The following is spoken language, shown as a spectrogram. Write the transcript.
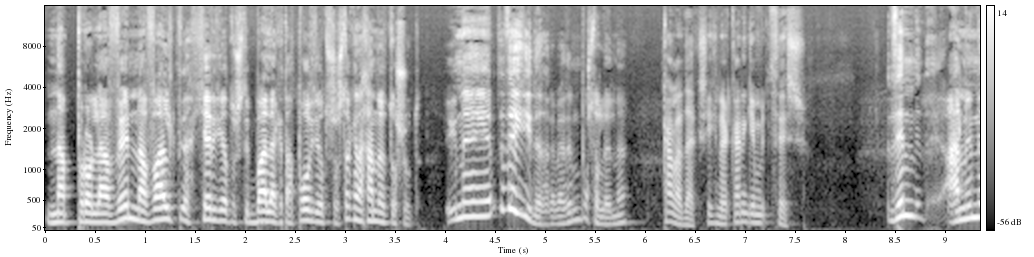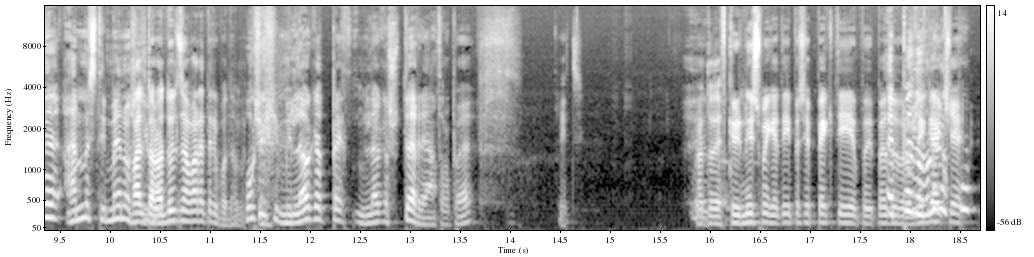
να προλαβαίνει να βάλει τα χέρια του στην μπάλα και τα πόδια του σωστά και να χάνεται το σουτ. Είναι... Δεν γίνεται, ρε παιδί μου, πώς το λένε. Καλά, εντάξει, έχει να κάνει και με τη θέση. Δεν, αν, είναι, αν είναι στημένος. Βάλει το ραντούλης να βάλει τρίποτα. Όχι, όχι, μιλάω για, μιλάω για σουτέρ, άνθρωπε. Έτσι. Να το διευκρινίσουμε γιατί είπες σε παίκτη επίπεδο Ευρωλίγκα. Και... Που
